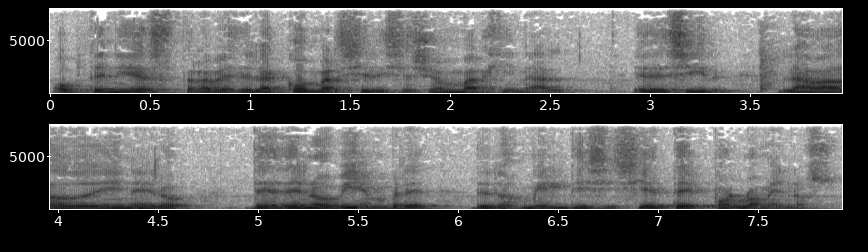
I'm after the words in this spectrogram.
obtenidas a través de la comercialización marginal, es decir, lavado de dinero, desde noviembre de 2017 por lo menos.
